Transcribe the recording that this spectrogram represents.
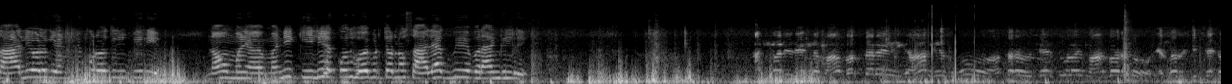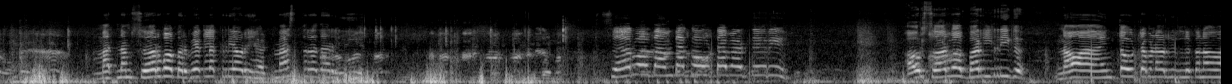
ಶಾಲೆಯೊಳಗೆ ಒಳಗೆ ಎಂಟ್ರಿ ಕೊಡೋದಿಲ್ಲ ಬಿ ರೀ ನಾವು ಮನೆ ಕೀಲಿ ಹಾಕೊಂಡು ಹೋಗ್ಬಿಡ್ತೇವೆ ನಾವು ಶಾಲ್ಯಾಗ ಭೀ ಬರಂಗಿಲ್ಲ ರೀ ಹಂಗ್ ಮಾಡಿದ್ರಿಲ್ಲಮ್ಮ ಬರ್ತಾರೆ ಈಗ ನೀವು ಆ ಥರ ವಿದ್ಯಾರ್ಥಿಗಳಾಗಿ ಮಾಡಬಾರ್ದು ಎಲ್ಲರೂ ಶಿಕ್ಷಕರು ಒಂದೇ ಮತ್ತು ನಮ್ಮ ಸರ್ಗಳು ಬರ್ಬೇಕ್ಲಕ್ರಿ ಅವ್ರು ಹೆಡ್ ಮಾಸ್ಟರ್ ಅದಾರ ರೀ ಸರ್ಗಳು ಬಂದಾಗ ಊಟ ಮಾಡ್ತೇವ್ರಿ. ಅವ್ರ ಸರ್ಗಳು ಬರ್ಲ್ರಿ ಈಗ. ನಾವು ಇಂಥ ಊಟ ಮಾಡೋರು ಇರ್ಲಿಕ್ಕ ನಾವು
